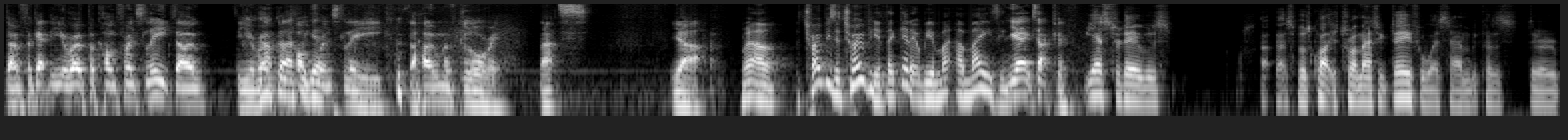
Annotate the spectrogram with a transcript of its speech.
Don't forget the Europa Conference League, though. The Europa Conference League, the home of glory. That's yeah. Well, a trophy's a trophy. If they get it, it'll be am- amazing. Yeah, exactly. Yesterday was, uh, I suppose, quite a traumatic day for West Ham because their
